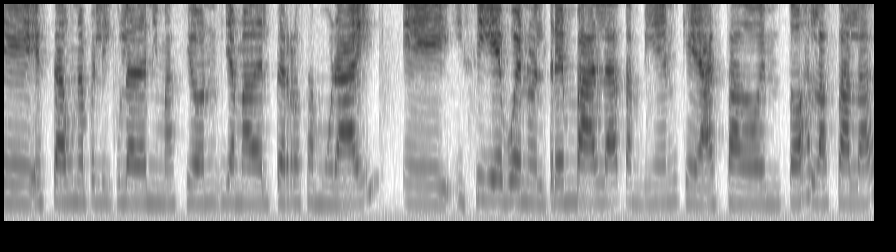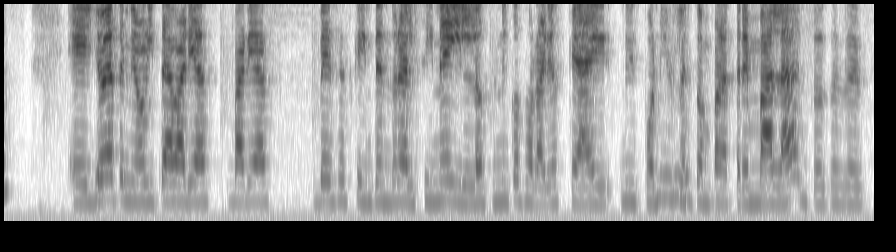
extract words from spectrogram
Eh, está una película de animación llamada El perro samurái. eh, y sigue, bueno, el tren bala también, que ha estado en todas las salas. Eh, yo ya tenido ahorita varias, varias veces que intento ir al cine y los únicos horarios que hay disponibles son para Tren Bala, entonces es,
